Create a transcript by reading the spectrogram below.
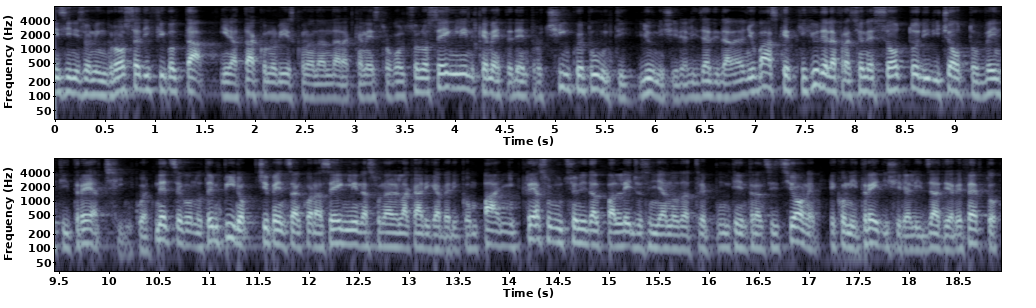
brindisini sono in grossa difficoltà, in attacco non riescono ad andare a canestro col solo Senglin che mette dentro 5 punti, gli unici realizzati dalla New Basket che chiude la frazione sotto di 18-23 a 5. Nel secondo tempino ci pensa ancora Senglin a suonare la carica per i compagni, crea soluzioni dal palleggio segnando da 3 punti in transizione e con i 13 realizzati a referto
